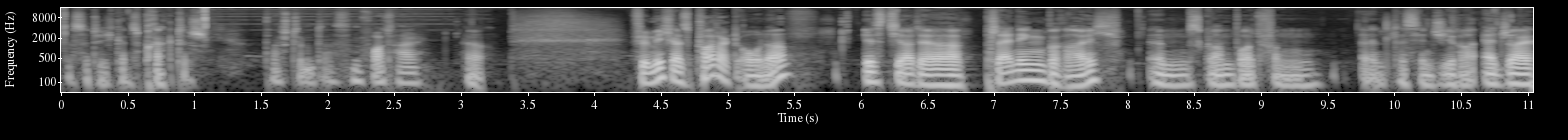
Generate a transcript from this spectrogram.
Das ist natürlich ganz praktisch. Das stimmt, das ist ein Vorteil. Ja. Für mich als Product Owner ist ja der Planning-Bereich im Scrum-Board von Atlassian Jira Agile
